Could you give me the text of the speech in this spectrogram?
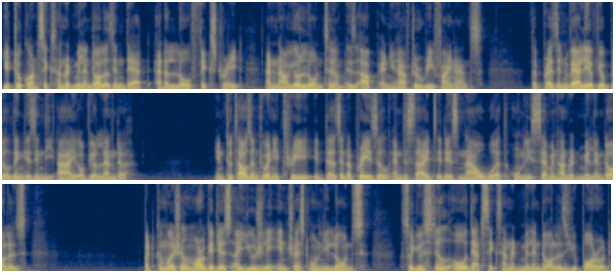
You took on $600 million in debt at a low fixed rate, and now your loan term is up and you have to refinance. The present value of your building is in the eye of your lender. In 2023, it does an appraisal and decides it is now worth only $700 million. But commercial mortgages are usually interest only loans, so you still owe that $600 million you borrowed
